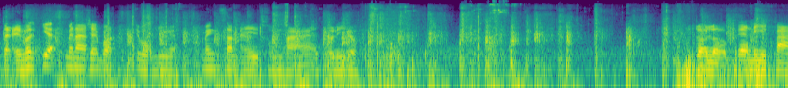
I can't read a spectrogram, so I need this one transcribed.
แต่ไอ้เมื่อกี้ไม่น่าใช่บอดที่ผมยิงอะแม่งสันไอ้ทุมหาไอ้ตัวนี้อยู่โหลโหลเพื่อนได้ยินเปล่า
